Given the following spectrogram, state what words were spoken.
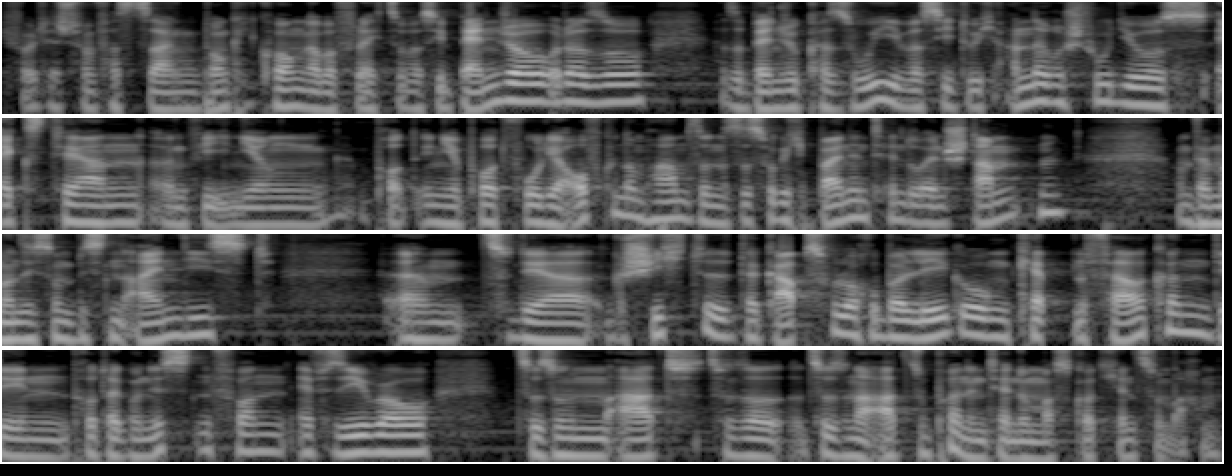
ich wollte jetzt schon fast sagen Donkey Kong, aber vielleicht sowas wie Banjo oder so. Also Banjo Kazooie, was sie durch andere Studios extern irgendwie in, ihren Port, in ihr Portfolio aufgenommen haben, sondern es ist wirklich bei Nintendo entstanden. Und wenn man sich so ein bisschen einliest, ähm, zu der Geschichte, da gab es wohl auch Überlegungen, Captain Falcon, den Protagonisten von F-Zero, zu so einem Art, zu so, zu so einer Art Super Nintendo-Maskottchen zu machen.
